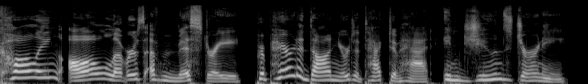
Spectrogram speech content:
Calling all lovers of mystery. Prepare to don your detective hat in June's Journey,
